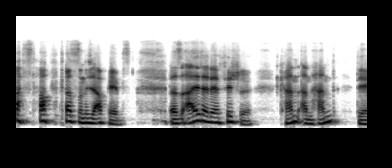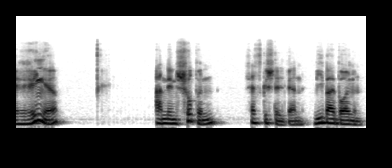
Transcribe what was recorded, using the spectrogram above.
pass auf, dass du nicht abhebst. Das Alter der Fische kann anhand der Ringe an den Schuppen festgestellt werden, wie bei Bäumen.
